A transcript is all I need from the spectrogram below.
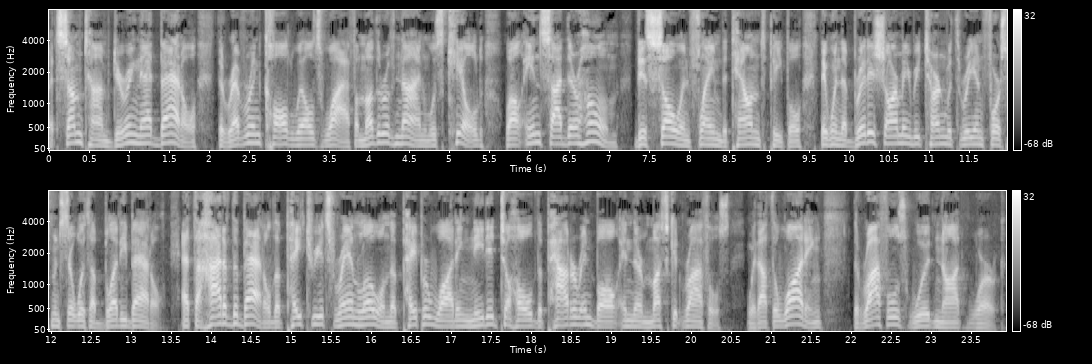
But sometime during that battle, the Reverend Caldwell's wife, a mother of nine, was killed while inside their home. This so inflamed the townspeople that when the British army returned with reinforcements, there was a bloody battle. At the height of the battle, the Patriots ran low on the paper wadding needed to hold the powder and ball in their musket rifles. Without the wadding, the rifles would not work.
